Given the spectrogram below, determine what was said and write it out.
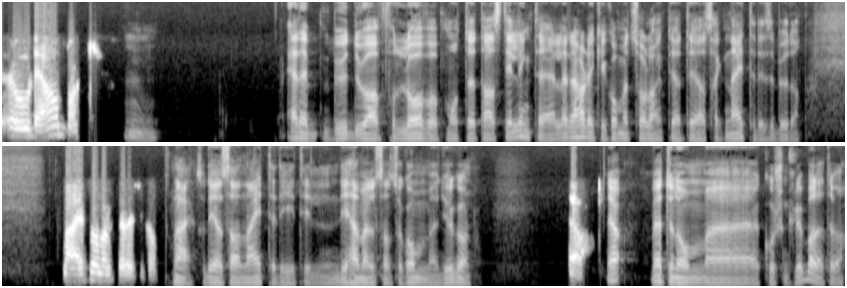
Jo, det har nok. Mm. Er det bud du har fått lov å på en måte ta stilling til, eller har det ikke kommet så langt til at de har sagt nei til disse budene? Nei, så langt er det ikke kommet. Nei, så de har sa nei til de, til de henvendelsene som kom med Djurgården? Ja. ja. Vet du noe om uh, hvilke klubber dette var?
